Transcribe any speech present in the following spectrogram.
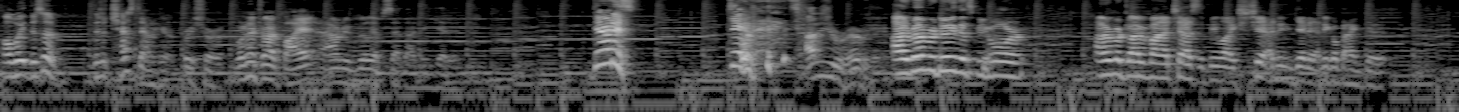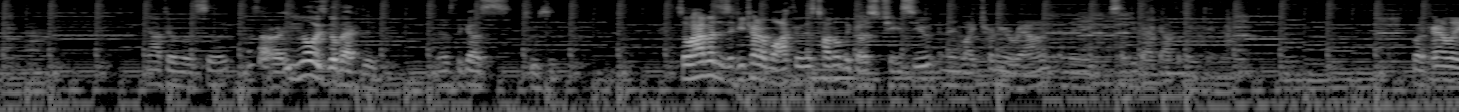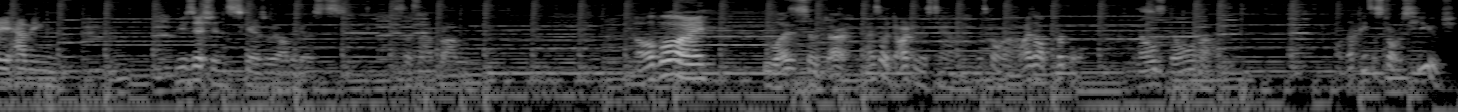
oh wait, there's a there's a chest down here. I'm pretty sure we're gonna drive by it, and I'm gonna be really upset that I didn't get it. There it is! Damn it! How did you remember that? I remember doing this before. I remember driving by that chest and being like, shit, I didn't get it. I didn't go back and get it. Now I feel really silly. That's alright. You can always go back to There's the ghosts. too soon. So what happens is if you try to walk through this tunnel, the ghosts chase you and then like turn you around and then send you back out the way you came in. But apparently having musicians scares away all the ghosts. So it's not a problem. Oh boy. Why is it so dark? Why is it so dark in this town? What's going on? Why is it all purple? The hell's going on? Oh, that pizza store is huge.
